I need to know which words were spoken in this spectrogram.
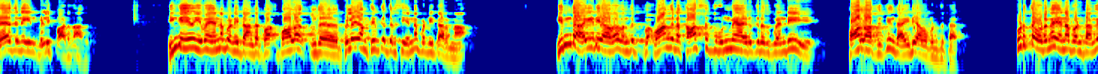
வேதனையின் வெளிப்பாடு தான் அது. இங்கேயும் இவன் என்ன பண்ணிட்டான்? அந்த பால பாலா இந்த பிள்ளையாம் தீர்க்கதரிசி என்ன பண்ணிட்டாருன்னா இந்த ஐடியாவை வந்து ப- வாங்கின காசுக்கு உண்மையா இருக்கிறதுக்கு வேண்டி பாலாக்குக்கு இந்த ஐடியாவை கொடுத்துட்டார். கொடுத்த உடனே என்ன பண்ணிட்டாங்க?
